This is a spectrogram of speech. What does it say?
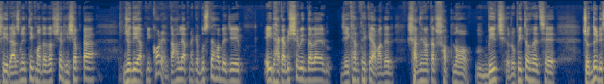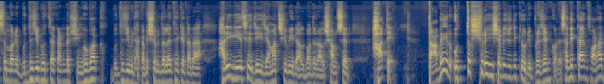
সেই রাজনৈতিক মতাদর্শের হিসাবটা যদি আপনি করেন, তাহলে আপনাকে বুঝতে হবে যে এই ঢাকা বিশ্ববিদ্যালয়ের যেখান থেকে আমাদের স্বাধীনতার স্বপ্ন বীজ রোপিত হয়েছে, চোদ্দোই ডিসেম্বরে বুদ্ধিজীবী হত্যাকাণ্ডের সিংহভাগ। বুদ্ধিজীবী ঢাকা বিশ্ববিদ্যালয় থেকে তারা হারিয়ে গিয়েছে যেই জামাত শিবির আলবাদর আল শামসের হাতে। তাদের উত্তরসূরি হিসেবে যদি কেউ রিপ্রেজেন্ট করে, সাদিক কায়েম ফরহাদ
